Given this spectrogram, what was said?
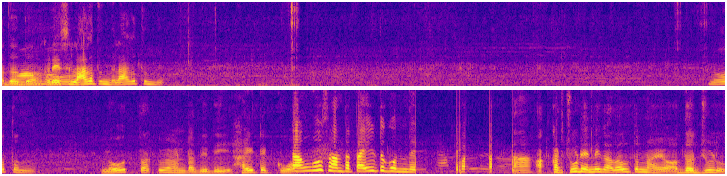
అదొద్దు అక్కడ వేసి లాగుతుంది లాగుతుంది. లోతుంది. లోతు తక్కువే ఉంటది ఇది హైట్ ఎక్కువ. టంగూస్ అంత టైట్గా ఉంది. అక్కడ చూడు ఎన్ని కదులుతున్నాయో. అదో చూడు.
